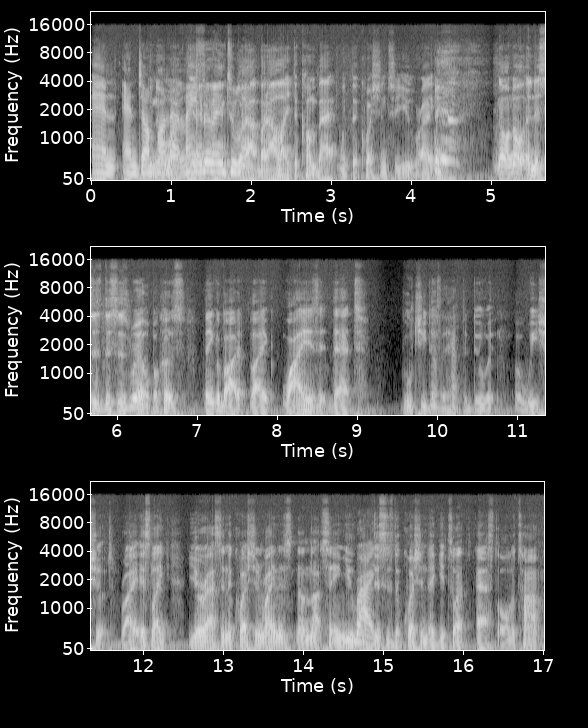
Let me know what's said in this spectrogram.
and and jump You know on that lane? And it ain't too but late. I, but I like to come back with the question to you, right? no, no, and this is this is real because think about it. Like, why is it that Gucci doesn't have to do it, but we should, right? It's like you're asking the question, right? And it's, I'm not saying you, but this is the question that gets asked all the time,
